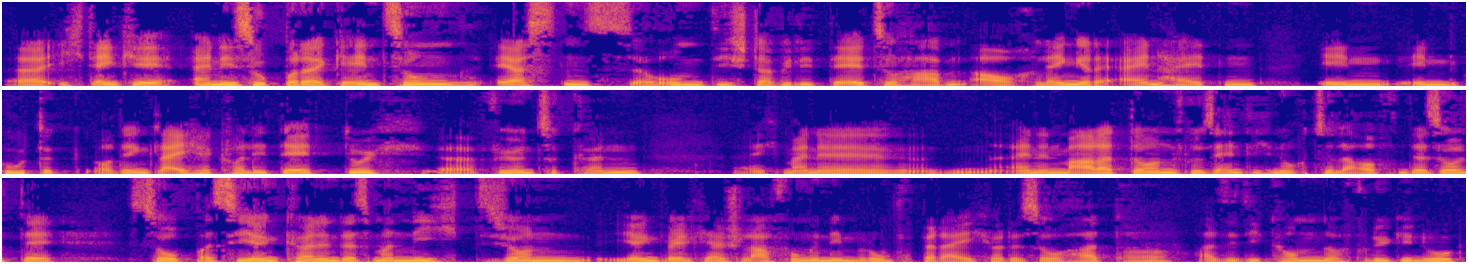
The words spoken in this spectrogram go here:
Äh, ich denke, eine super Ergänzung, erstens, um die Stabilität zu haben, auch längere Einheiten in, in guter oder in gleicher Qualität durchführen zu können. Ich meine, einen Marathon schlussendlich noch zu laufen, der sollte so passieren können, dass man nicht schon irgendwelche Erschlaffungen im Rumpfbereich oder so hat. Aha. Also die kommen noch früh genug.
